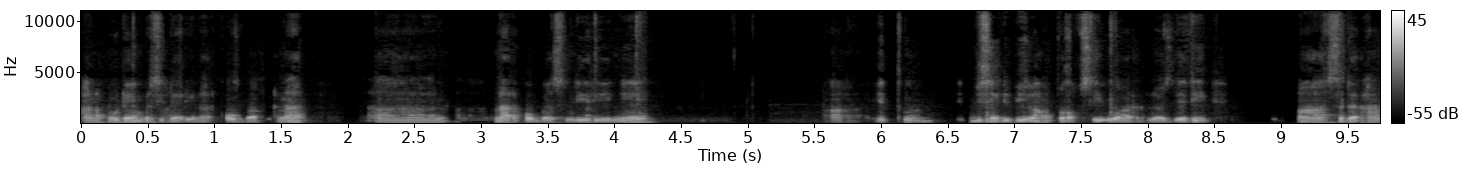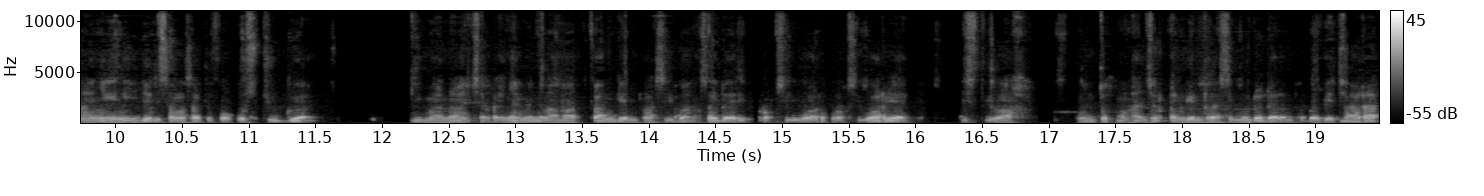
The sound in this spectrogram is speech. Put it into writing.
anak muda yang bersih dari narkoba. Karena uh, narkoba sendiri ini uh, itu bisa dibilang proxy war. Jadi uh, sederhananya ini jadi salah satu fokus juga. Gimana caranya menyelamatkan generasi bangsa dari proxy war. Proxy war ya istilah untuk menghancurkan generasi muda dalam berbagai cara.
